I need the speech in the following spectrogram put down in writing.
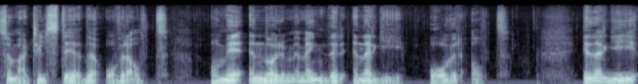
som er til stede overalt, og med enorme mengder energi overalt. Energi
